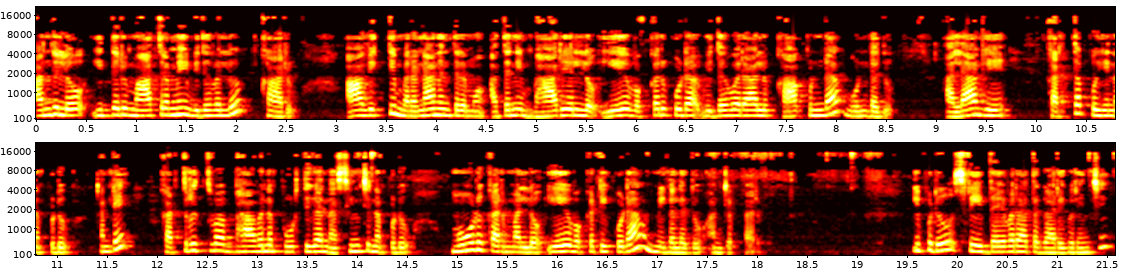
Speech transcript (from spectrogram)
అందులో ఇద్దరు మాత్రమే విధవలు కారు. ఆ వ్యక్తి మరణానంతరము అతని భార్యల్లో ఏ ఒక్కరు కూడా విధవరాలు కాకుండా ఉండదు. అలాగే కర్త పోయినప్పుడు అంటే కర్తృత్వ భావన పూర్తిగా నశించినప్పుడు మూడు కర్మల్లో ఏ ఒక్కటి కూడా మిగలదు అని చెప్పారు. ఇప్పుడు శ్రీ దైవరాత గారి గురించి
